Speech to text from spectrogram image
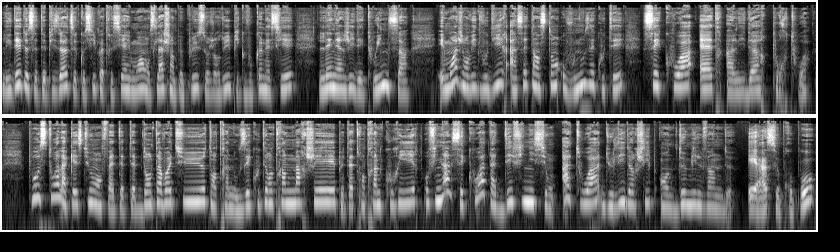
l'idée de cet épisode, c'est qu'aussi Patricia et moi, on se lâche un peu plus aujourd'hui, puis que vous connaissiez l'énergie des twins. Et moi, j'ai envie de vous dire, à cet instant où vous nous écoutez, c'est quoi être un leader pour toi? Pose-toi la question, en fait. T'es peut-être dans ta voiture, t'es en train de nous écouter en train de marcher, peut-être en train de courir. Au final, c'est quoi ta définition à toi du leadership en 2022 Et à ce propos,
